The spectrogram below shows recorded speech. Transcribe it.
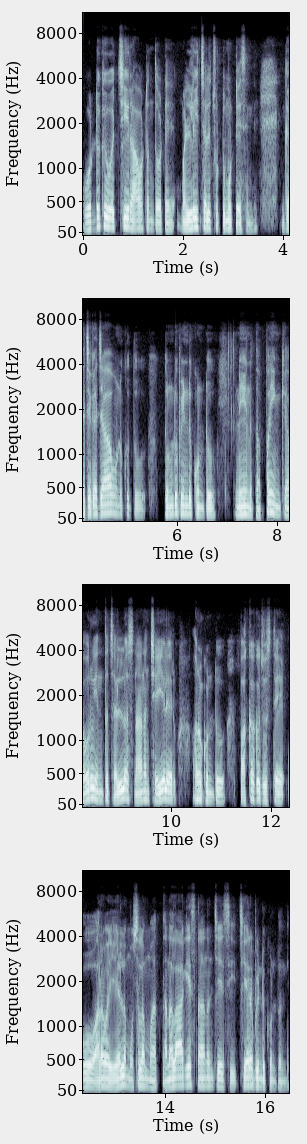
ఒడ్డుకి వచ్చి రావటంతోటే మళ్ళీ చలి చుట్టుముట్టేసింది. గజగజా వణుకుతూ తుండు పిండుకుంటూ నేను తప్ప ఇంకెవరు ఇంత చలిలో స్నానం చేయలేరు అనుకుంటూ పక్కకు చూస్తే ఓ అరవై ఏళ్ళ ముసలమ్మ తనలాగే స్నానం చేసి చీర పిండుకుంటుంది.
